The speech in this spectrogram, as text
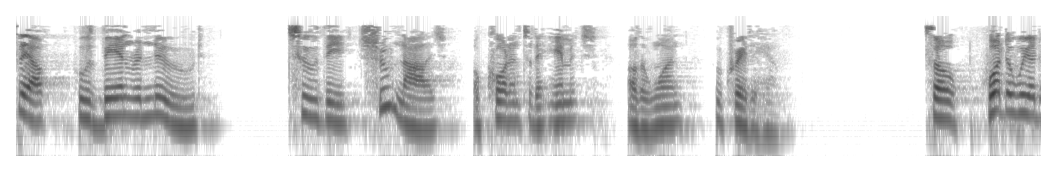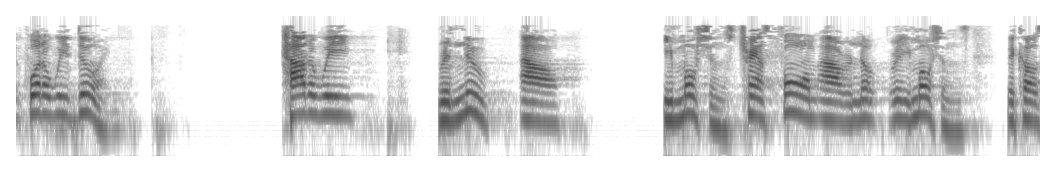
self who's being renewed to the true knowledge according to the image of the one who created him. So, what, do we, what are we doing? How do we renew our emotions, transform our emotions? Because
